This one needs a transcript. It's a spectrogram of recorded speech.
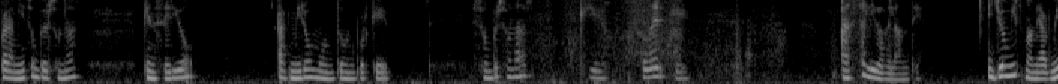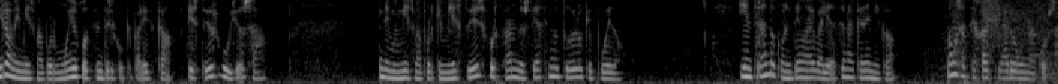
para mí son personas que en serio admiro un montón porque son personas que, joder, que han salido adelante. Y yo misma me admiro a mí misma, por muy egocéntrico que parezca. Estoy orgullosa de mí misma porque me estoy esforzando, estoy haciendo todo lo que puedo. Y entrando con el tema de validación académica, vamos a dejar claro una cosa.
